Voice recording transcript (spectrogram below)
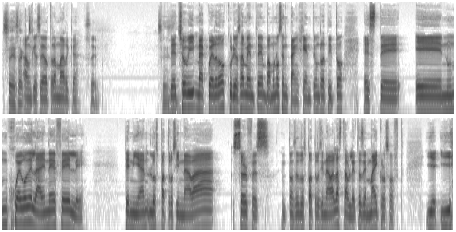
Sí, exacto. Aunque sea otra marca. Sí. de hecho, vi, me acuerdo, curiosamente, vámonos en tangente un ratito. Este. En un juego de la NFL. Tenían. Los patrocinaba Surface. Entonces los patrocinaba las tabletas de Microsoft. Y,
